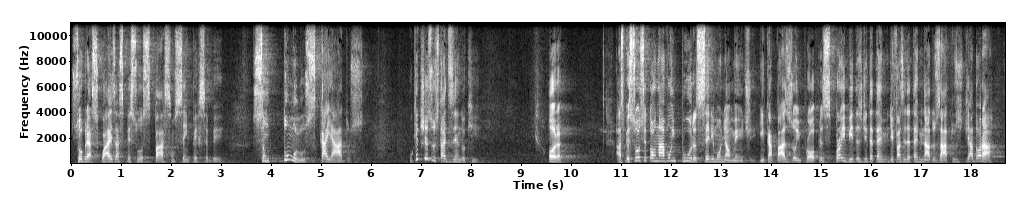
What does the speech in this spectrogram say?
sobre as quais as pessoas passam sem perceber. São túmulos caiados o que, que Jesus está dizendo aqui? Ora, as pessoas se tornavam impuras cerimonialmente, incapazes ou impróprias, proibidas de, de, fazer determinados atos de adorar.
